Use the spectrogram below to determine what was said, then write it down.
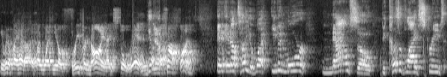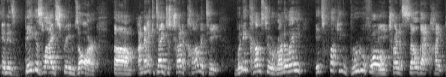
even if I had a, if I went you know three for nine, I'd still win. Yeah. That's not fun. And, and I'll tell you what, even more now so because of live streams and as big as live streams are, um, I mean, I can tell you just trying to commentate, when it comes to a runaway, it's fucking brutal for Well- me trying to sell that hype.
